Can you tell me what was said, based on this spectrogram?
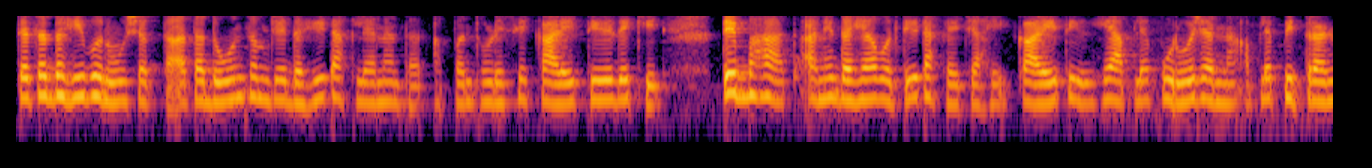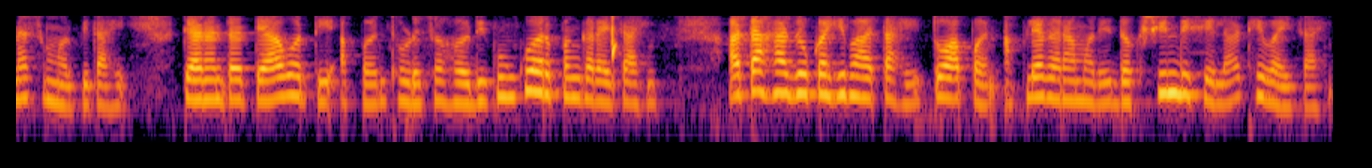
त्याचं दही बनवू शकता. आता दोन चमचे दही टाकल्यानंतर आपण थोडेसे काळे तीळ देखील ते भात आणि दह्यावरती टाकायचे आहे. काळे तीळ हे आपल्या पूर्वजांना आपल्या पित्रांना समर्पित आहे. त्यानंतर त्यावरती आपण थोडंसं हळदी कुंकू अर्पण करायचं आहे. आता हा जो काही भात आहे तो आपण आपल्या घरामध्ये दक्षिण दिशेला ठेवायचा आहे.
